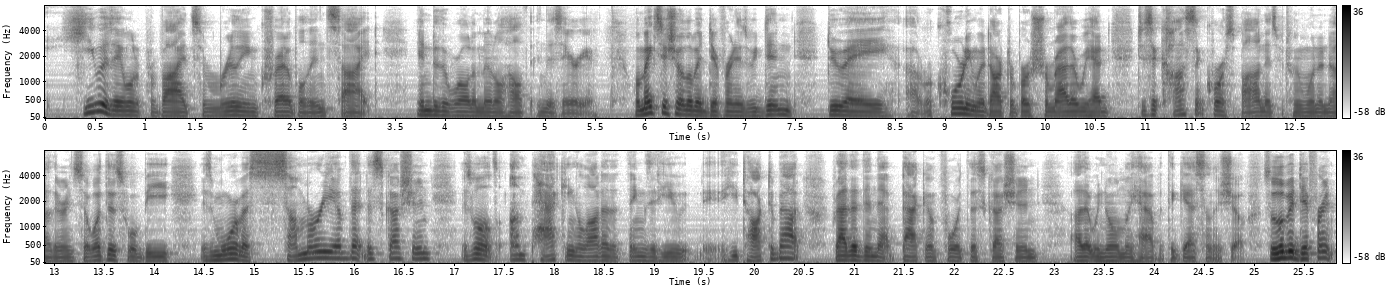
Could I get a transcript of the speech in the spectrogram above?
he was able to provide some really incredible insight into the world of mental health in this area. What makes this show a little bit different is we didn't do a uh, recording with Dr. Bergström, rather, we had just a constant correspondence between one another. And so, what this will be is more of a summary of that discussion, as well as unpacking a lot of the things that he he talked about, rather than that back and forth discussion uh, that we normally have with the guests on the show. So, a little bit different,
